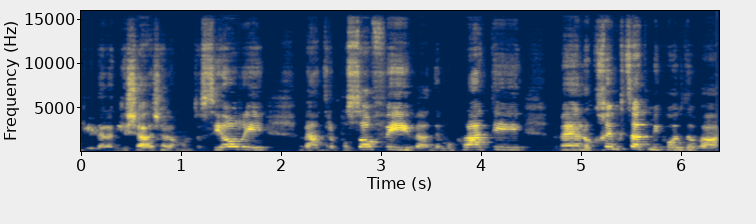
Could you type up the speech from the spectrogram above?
נגיד על הגישה של המונטסיורי והאנתרופוסופי והדמוקרטי ולוקחים קצת מכל דבר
